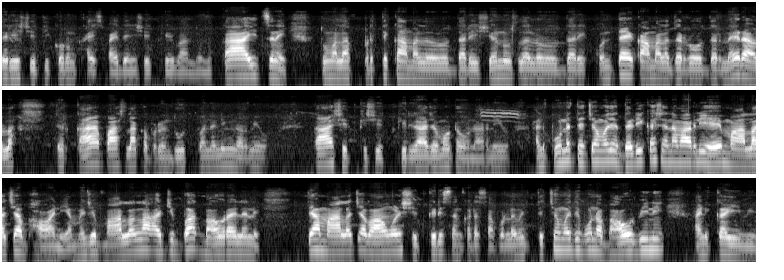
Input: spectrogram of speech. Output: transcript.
तर हे शेती करून काहीच फायदा नाही शेतकरी बांधून काहीच नाही. तुम्हाला प्रत्येक कामाला रोजदार आहे शेण रोजदार आहे कोणत्याही कामाला जर रोजदार नाही राहिला तर काय पाच लाखापर्यंत उत्पन्न निघणार नाही हो? का शेतकरी शेतकरी राजा मोठा होणार नाही हो? आणि पुन्हा त्याच्यामध्ये दडी कशाने मारली आहे मालाच्या भावाने. म्हणजे मालाला अजिबात भाव राहिला नाही. त्या मालाच्या भावामुळे शेतकरी संकटात सापडला. म्हणजे त्याच्यामध्ये पुन्हा भाव बी नाही आणि काही बी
